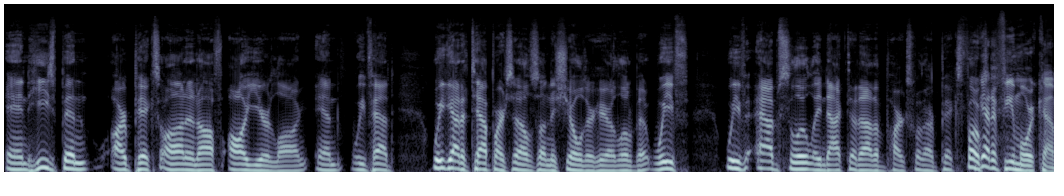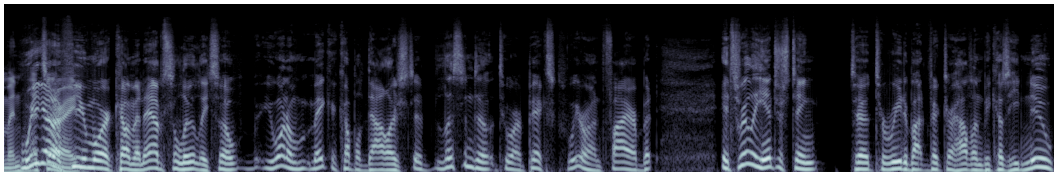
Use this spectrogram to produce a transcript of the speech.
and he's been our picks on and off all year long. And we've had we got to tap ourselves on the shoulder here a little bit. We've we've absolutely knocked it out of the parks with our picks, folks. We got a few more coming. We That's got a right. few more coming, absolutely. So you want to make a couple dollars to listen to to our picks. We were on fire, but it's really interesting to to read about Viktor Hovland because he knew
